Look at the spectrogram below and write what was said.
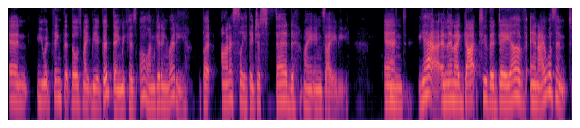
and you would think that those might be a good thing because oh i'm getting ready but honestly they just fed my anxiety and yeah and then i got to the day of and i wasn't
